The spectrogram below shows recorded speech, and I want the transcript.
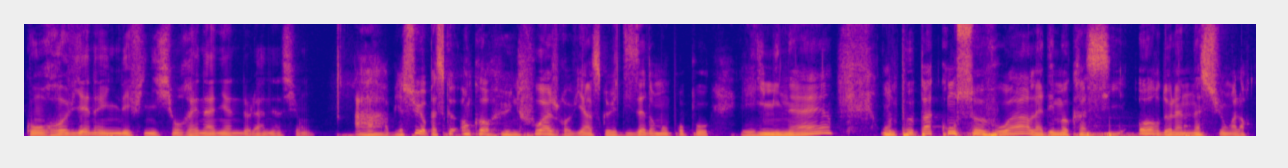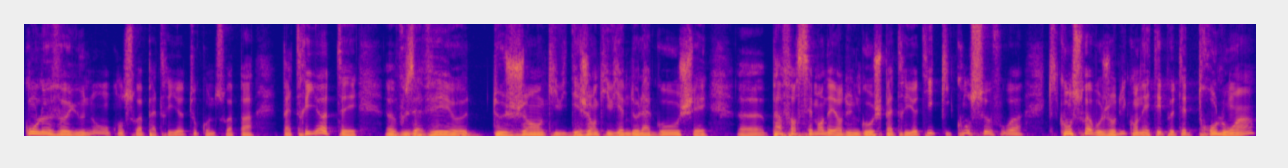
qu'on revienne à une définition rhénanienne de la nation. Ah, bien sûr, parce que encore une fois, je reviens à ce que je disais dans mon propos liminaire, on ne peut pas concevoir la démocratie hors de la nation. Alors qu'on le veuille ou non, qu'on soit patriote ou qu'on ne soit pas patriote, et euh, vous avez euh, de gens qui des gens qui viennent de la gauche et euh, pas forcément d'ailleurs d'une gauche patriotique qui conçoivent qui conçoivent aujourd'hui qu'on a été peut-être trop loin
